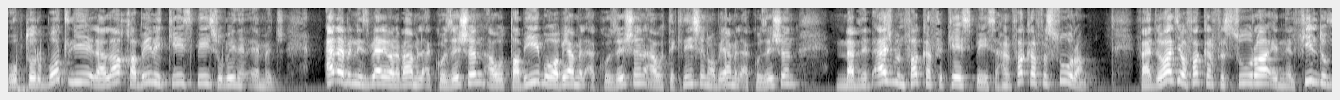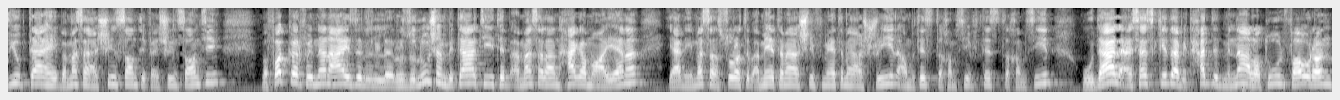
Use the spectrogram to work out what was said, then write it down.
وبتربط لي العلاقة بين ال K-space وبين ال image. أنا بالنسبة لي وأنا بعمل acquisition أو الطبيب هو بيعمل acquisition أو ال technician هو بيعمل acquisition ما بنبقاش بنفكر في ال K-space إحنا بنفكر في الصورة. فانا دلوقتي بفكر في الصورة إن ال field of view بتاعي هيبقى مثلا 20 سم في 20 سم بفكر في إن أنا عايز ال resolution بتاعتي تبقى مثلا حاجة معينة يعني مثلا الصورة تبقى 128 في 128 أو 256 في 256 وده على أساس كده بيتحدد منها على طول فورا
